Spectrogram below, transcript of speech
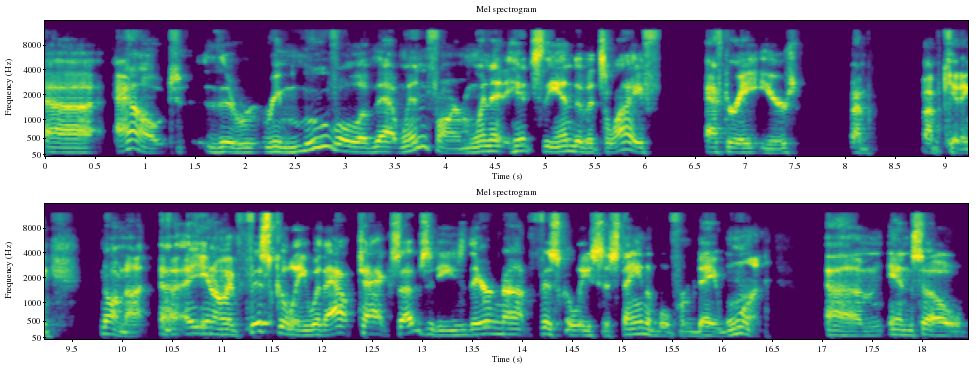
uh, out the removal of that wind farm when it hits the end of its life after eight years i'm i'm kidding no i'm not uh, you know fiscally without tax subsidies they're not fiscally sustainable from day one um, and so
